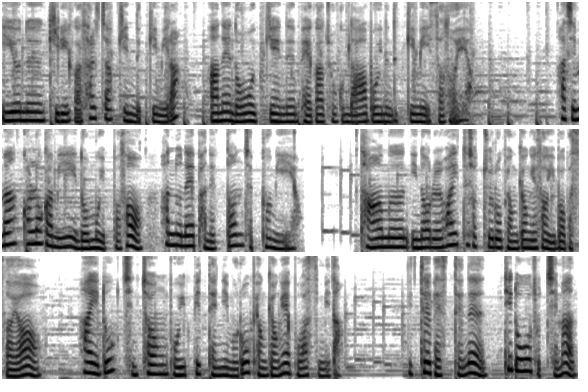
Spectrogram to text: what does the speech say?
이유는 길이가 살짝 긴 느낌이라 안에 넣어 입기에는 배가 조금 나아 보이는 느낌이 있어서예요. 하지만 컬러감이 너무 예뻐서 한눈에 반했던 제품이에요. 다음은 이너를 화이트 셔츠로 변경해서 입어봤어요. 하의도 진청 보이핏 데님으로 변경해 보았습니다. 니트 베스트는 티도 좋지만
